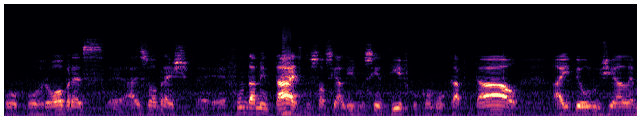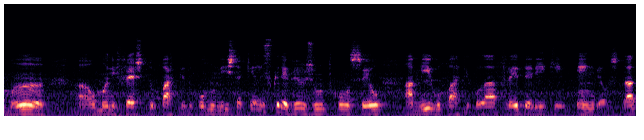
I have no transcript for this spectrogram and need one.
por, por, obras, é, as obras é, é fundamentais do socialismo científico, como o Capital, a ideologia alemã, o manifesto do Partido Comunista que ele escreveu junto com o seu amigo particular Frederick Engels. Tá?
